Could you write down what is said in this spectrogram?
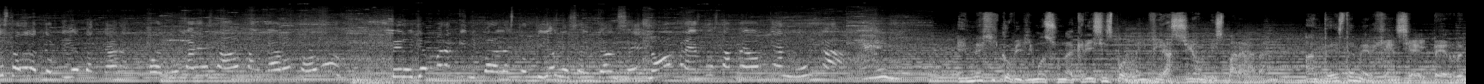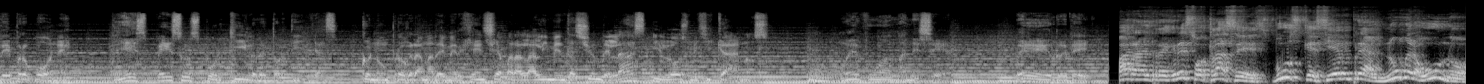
había estado la tortilla tan cara. Pues nunca había estado tan caro todo. Pero ya para que ni para las tortillas nos alcance. No, hombre, esto está peor que nunca. En México vivimos una crisis por la inflación disparada. Ante esta emergencia, el PRD propone 10 pesos por kilo de tortillas, con un programa de emergencia para la alimentación de las y los mexicanos. Nuevo amanecer. PRD. Para el regreso a clases, busque siempre al número uno.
